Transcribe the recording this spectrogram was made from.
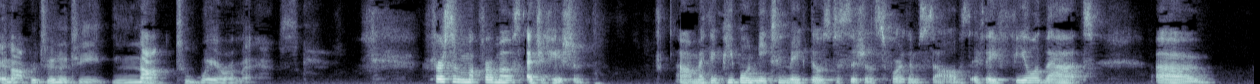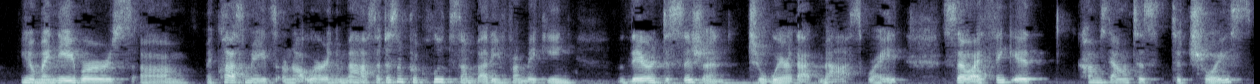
an opportunity not to wear a mask? First and foremost, education. Um, I think people need to make those decisions for themselves. If they feel that, uh, you know, my neighbors, um, my classmates are not wearing a mask, that doesn't preclude somebody from making their decision to wear that mask, right? So I think it comes down to, to choice.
